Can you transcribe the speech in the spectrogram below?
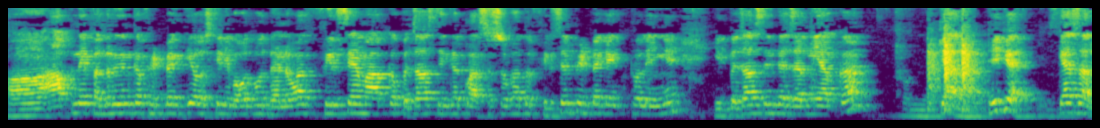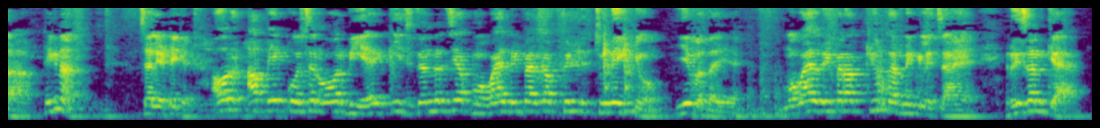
अ, आपने पंद्रह दिन का फीडबैक दिया उसके लिए बहुत बहुत धन्यवाद। फिर से हम आपका पचास दिन का क्लासेस होगा तो फिर से फीडबैक एक ठो लेंगे। कि पचास दिन का जर्नी आपका क्या रहा? ठीक है? कैसा रहा? ठीक ना? चलिए ठीक है। और अब एक क्वेश्चन और भी है कि जितेंद्र जी आप मोबाइल रिपेयर का फ़ील्ड चुने क्यों? ये बताइए। मोबाइल रिपेयर आप क्यों करने के लिए चाहें? रीजन क्या है?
